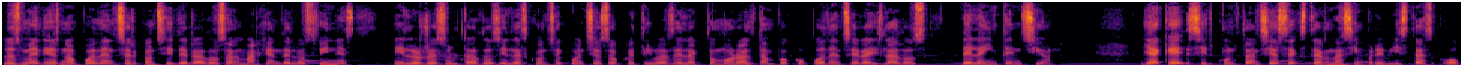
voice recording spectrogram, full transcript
los medios no pueden ser considerados al margen de los fines, ni los resultados y las consecuencias objetivas del acto moral tampoco pueden ser aislados de la intención ya que circunstancias externas imprevistas o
